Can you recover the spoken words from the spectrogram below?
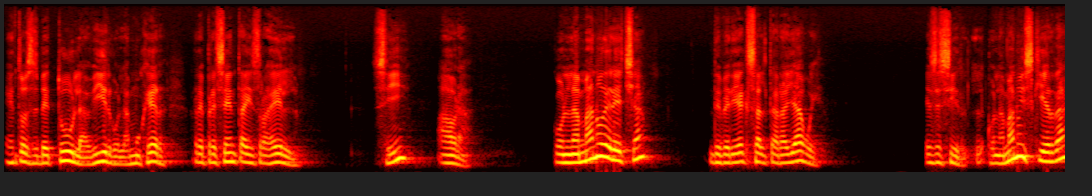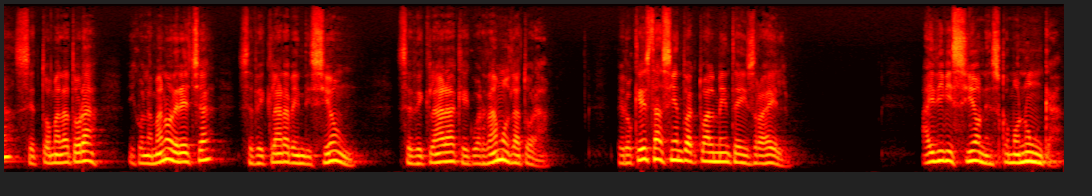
Entonces, Betula, Virgo, la mujer, representa a Israel. ¿Sí? Ahora, con la mano derecha debería exaltar a Yahweh. Es decir, con la mano izquierda se toma la Torah y con la mano derecha se declara bendición, se declara que guardamos la Torah. Pero ¿qué está haciendo actualmente Israel? Hay divisiones como nunca,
